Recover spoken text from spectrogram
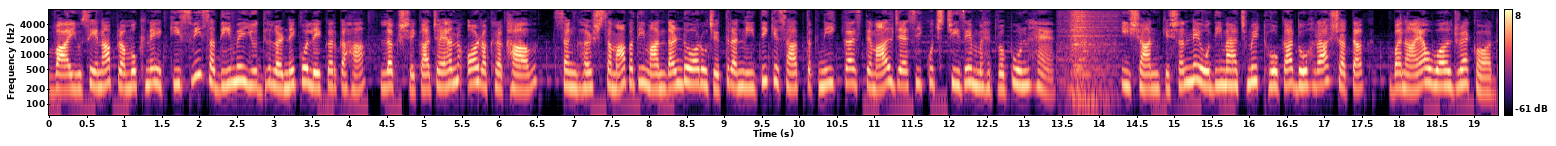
वायु सेना प्रमुख ने 21वीं सदी में युद्ध लड़ने को लेकर कहा, लक्ष्य का चयन और रखरखाव, संघर्ष समापति मानदंड और उचित रणनीति के साथ तकनीक का इस्तेमाल जैसी कुछ चीज़ें महत्वपूर्ण हैं। ईशान किशन ने ओदी मैच में ठोका दोहरा शतक, बनाया वर्ल्ड रिकॉर्ड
